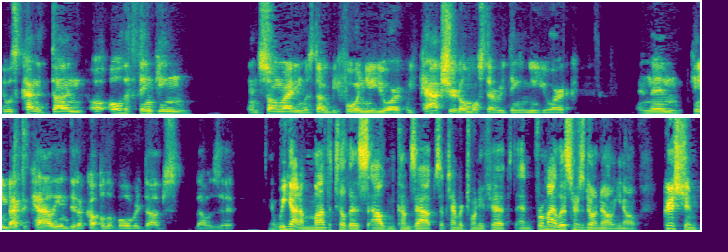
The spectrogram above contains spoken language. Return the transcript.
it was kind of done. All, all the thinking and songwriting was done before New York. We captured almost everything in New York, and then came back to Cali and did a couple of overdubs. That was it. And we got a month till this album comes out, September 25th. And for my listeners don't know, you know, Christian,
